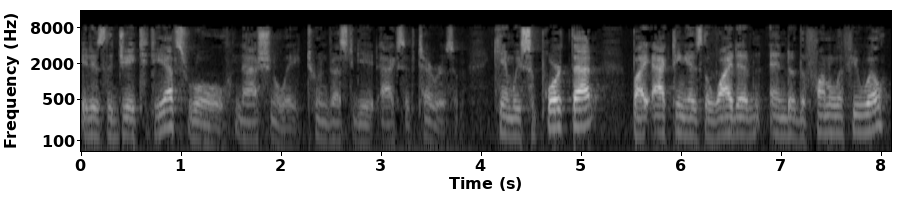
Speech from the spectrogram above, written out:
It is the JTTF's role nationally to investigate acts of terrorism. Can we support that by acting as the wide end of the funnel, if you will?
